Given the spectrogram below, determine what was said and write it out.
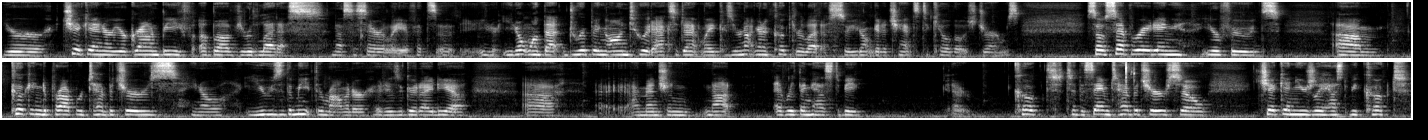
your chicken or your ground beef above your lettuce necessarily if it's a, you, you don't want that dripping onto it accidentally because you're not going to cook your lettuce so you don't get a chance to kill those germs so separating your foods, um, cooking to proper temperatures. You know, use the meat thermometer. It is a good idea. Uh, I mentioned not everything has to be uh, cooked to the same temperature. So chicken usually has to be cooked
